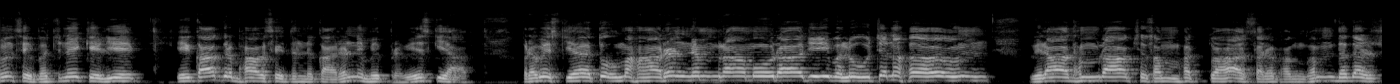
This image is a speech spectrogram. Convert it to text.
उनसे बचने के लिए एकाग्र भाव से दंडकारण्य में प्रवेश किया। प्रवेश तो महारण्यम रामो राजीवलोचन। विराधम राक्षसम हवा सरभंगम ददर्श।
